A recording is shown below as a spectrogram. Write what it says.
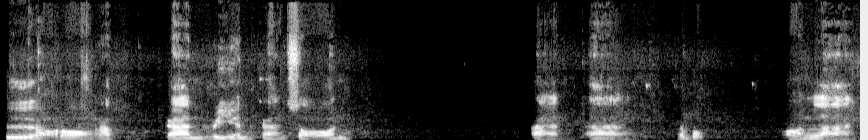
เพื่อรองรับการเรียนการสอนผ่านทางระบบออนไลน์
